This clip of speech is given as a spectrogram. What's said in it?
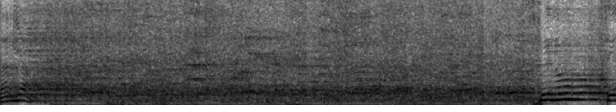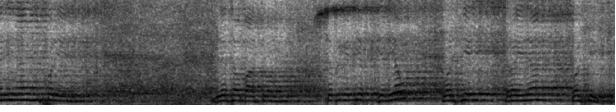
Дамьян. Спину соединяя на спарении. Дрес Албастрон. Все приготовился к Орфей Orhei.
